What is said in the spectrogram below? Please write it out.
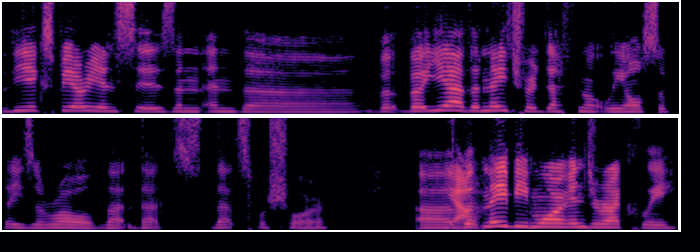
the experiences and and the but but yeah the nature definitely also plays a role that that's that's for sure uh Yeah. but maybe more indirectly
